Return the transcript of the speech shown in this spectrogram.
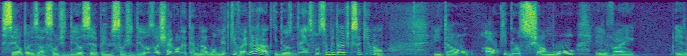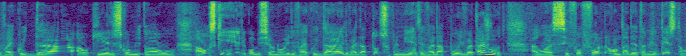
sem autorização de Deus, sem a permissão de Deus, vai chegar um determinado momento que vai dar errado, que Deus não tem responsabilidade com isso aqui não. Então, ao que Deus chamou, ele vai ele vai cuidar ao que eles ao, aos que ele comissionou, ele vai cuidar, ele vai dar todo o suprimento, ele vai dar apoio, ele vai estar junto. Agora, se for fora da vontade dele também, não tem isso não.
